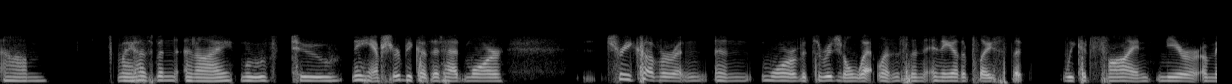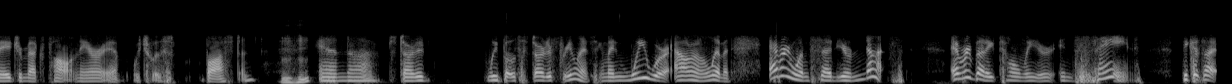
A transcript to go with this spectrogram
um, my husband and I moved to New Hampshire because it had more tree cover and and more of its original wetlands than any other place that we could find near a major metropolitan area, which was Boston, mm-hmm. and uh, started we both started freelancing. I mean, we were out on a limb, everyone said you're nuts. Everybody told me you're insane because I,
